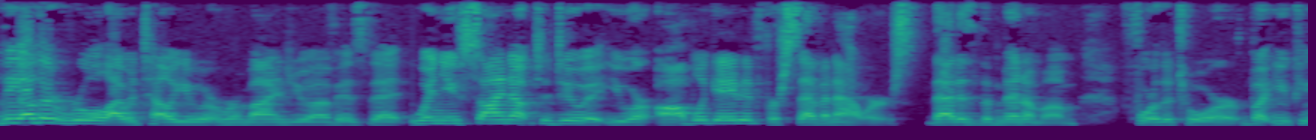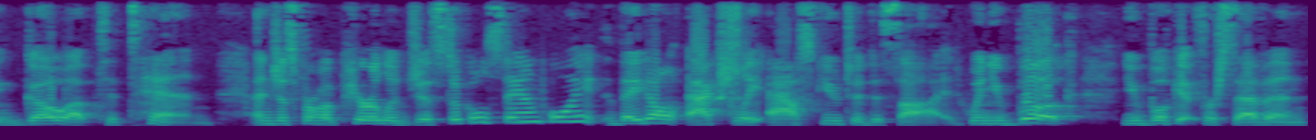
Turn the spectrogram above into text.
The other rule I would tell you or remind you of is that when you sign up to do it, you are obligated for seven hours. That is the minimum for the tour, but you can go up to 10. And just from a pure logistical standpoint, they don't actually ask you to decide. When you book, you book it for seven.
